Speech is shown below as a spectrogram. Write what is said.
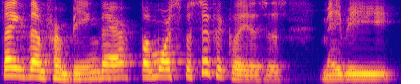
Thank them for being there, but more specifically is is maybe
